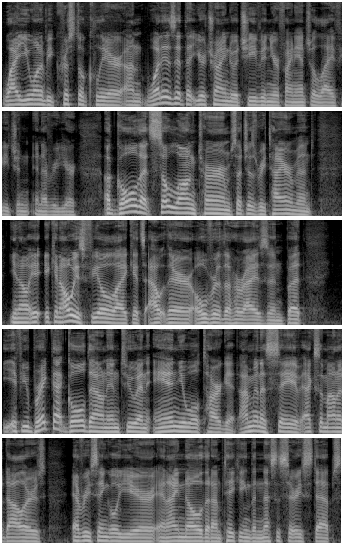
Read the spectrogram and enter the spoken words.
why you want to be crystal clear on what is it that you're trying to achieve in your financial life each and, and every year. A goal that's so long term, such as retirement, you know, it, it can always feel like it's out there over the horizon, but if you break that goal down into an annual target, I'm going to save X amount of dollars every single year, and I know that I'm taking the necessary steps.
